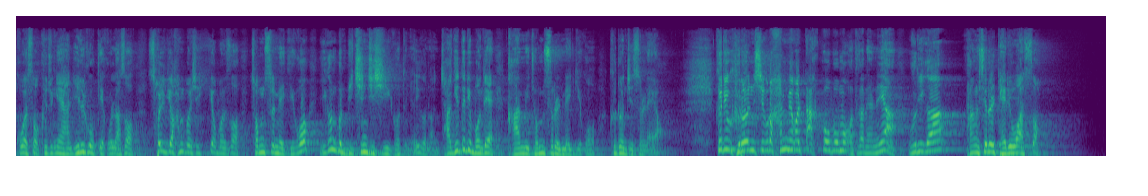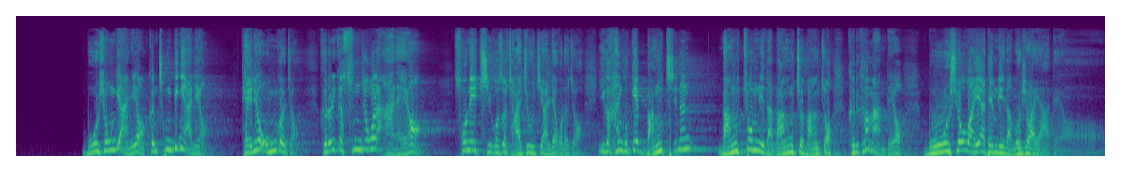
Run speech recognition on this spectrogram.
구워서 그 중에 한 일곱 개 골라서 설교 한 번씩 시켜보면서 점수 매기고 이건 뭐 미친 짓이거든요. 이거는 자기들이 뭔데 감히 점수를 매기고 그런 짓을 해요. 그리고 그런 식으로 한 명을 딱 뽑으면 어떻게 되느냐? 우리가 당신을 데려왔어. 모셔온 게 아니에요. 그건 청빙이 아니에요. 데려온 거죠. 그러니까 순종을 안 해요. 손에 쥐고서 좌지우지하려고 그러죠. 이거 한국의 망치는 망조입니다. 망조, 망조. 그렇게 하면 안 돼요. 모셔와야 됩니다. 모셔와야 돼요.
